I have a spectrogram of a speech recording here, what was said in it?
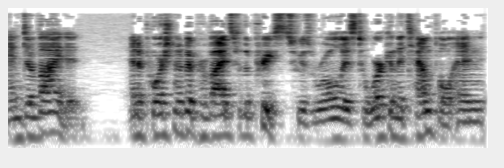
and divided. And a portion of it provides for the priests, whose role is to work in the temple and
